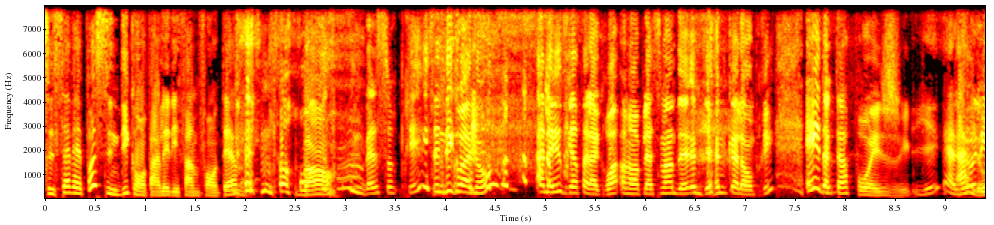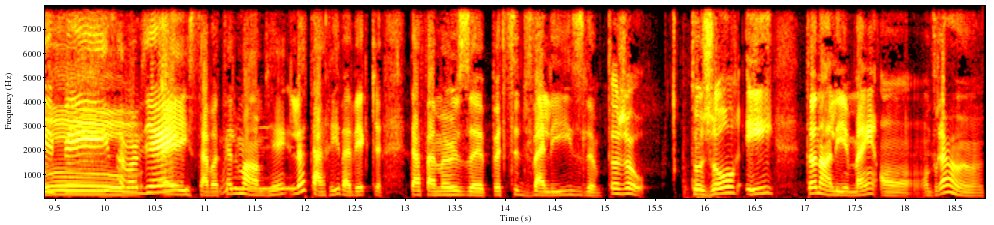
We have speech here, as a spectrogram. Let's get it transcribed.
Tu ne savais pas, Cindy, qu'on parlait des femmes fontaines? non. Bon. Une belle surprise. Cindy Guano, Anaïs Gertin-Lacroix en remplacement de Diane Colompré et Docteur Point G. Yeah, allô, les filles, ça va bien? Hey, ça va tellement bien. Là, t'arrives avec ta fameuse petite valise, là, Toujours. Toujours, et t'as dans les mains, on, on dirait un,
